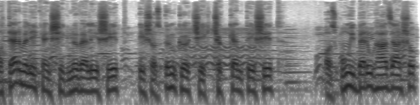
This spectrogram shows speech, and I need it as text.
A termelékenység növelését és az önköltség csökkentését, az új beruházások,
